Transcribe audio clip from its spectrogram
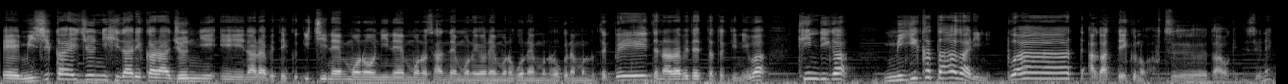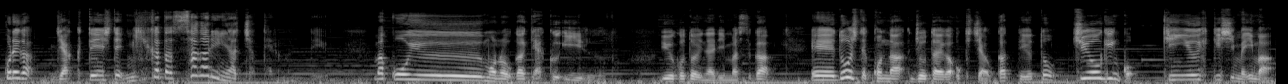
えー短い順に左から順に並べていく。1年もの、2年もの、3年もの、4年もの、5年もの、6年ものってビーって並べていった時には、金利が右肩上がりにブワーって上がっていくのが普通なわけですよね。これが逆転して右肩下がりになっちゃってるっていう。まあ、こういうものが逆イールドということになりますが、えーどうしてこんな状態が起きちゃうかっていうと、中央銀行、金融引き締め、今、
